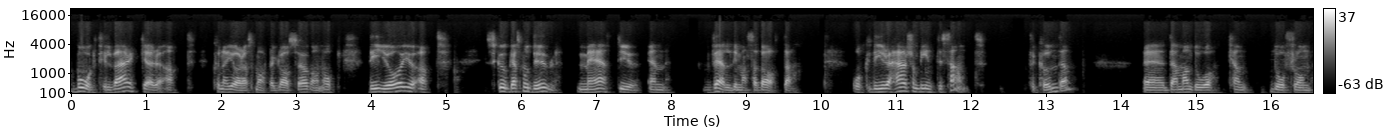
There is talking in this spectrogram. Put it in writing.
bågtillverkare att kunna göra smarta glasögon och det gör ju att Skuggas modul mäter ju en väldig massa data. Och det är ju det här som blir intressant för kunden. Eh, där man då kan då från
